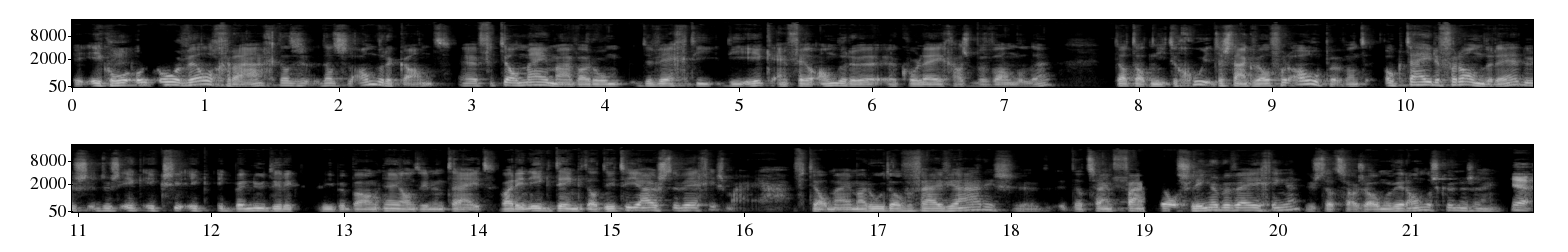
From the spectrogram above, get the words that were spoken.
Ik hoor, ik hoor, wel graag, dat is, dat is de andere kant. Uh, vertel mij maar waarom de weg die, die ik en veel andere uh, collega's bewandelen, dat dat niet de goede Daar sta ik wel voor open. Want ook tijden veranderen. Hè? Dus, dus ik, ik, ik, ik ben nu directeur bebouwing Nederland in een tijd waarin ik denk dat dit de juiste weg is. Maar ja, vertel mij maar hoe het over vijf jaar is. Eh, dat zijn vaak wel slingerbewegingen. Dus dat zou zomaar weer anders kunnen zijn. Ja,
